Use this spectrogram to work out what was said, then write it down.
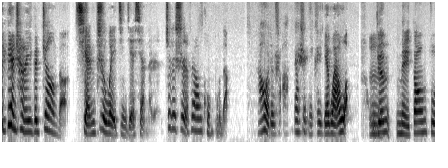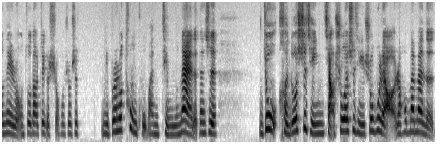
也变成了一个这样的前置位警戒线的人，这个是非常恐怖的。然后我就说啊，但是你可以别管我。我觉得每当做内容做到这个时候，说是你不能说痛苦吧，你挺无奈的，但是你就很多事情你想说的事情说不了，然后慢慢的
